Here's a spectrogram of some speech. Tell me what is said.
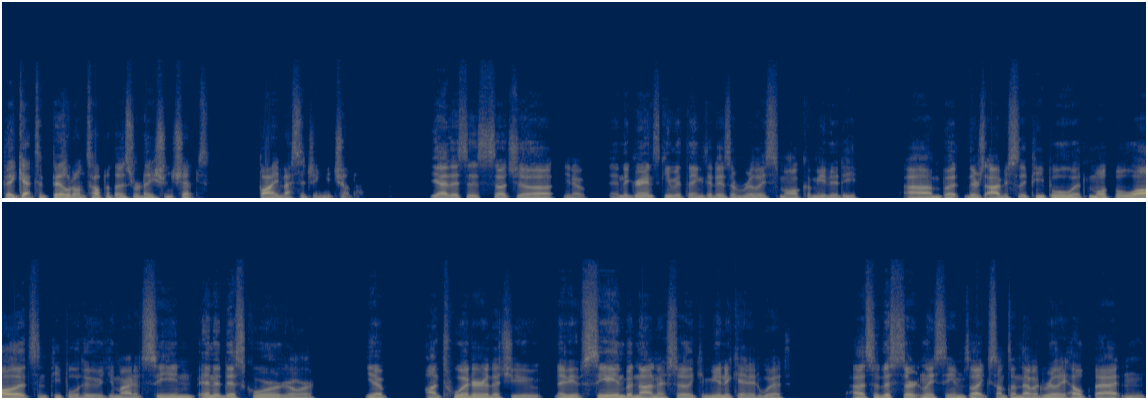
they get to build on top of those relationships by messaging each other. Yeah, this is such a, you know, in the grand scheme of things, it is a really small community. Um, but there's obviously people with multiple wallets and people who you might have seen in a Discord or, you know, on Twitter that you maybe have seen, but not necessarily communicated with. Uh, so this certainly seems like something that would really help that and,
